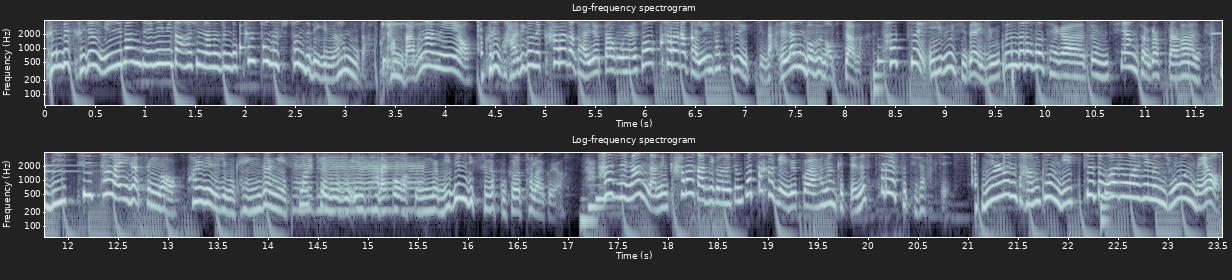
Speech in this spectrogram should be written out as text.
근데 그냥 일반 데님이다 하시려면 좀 더 쿨톤을 추천드리기는 합니다. 정답은 아니에요. 그리고 가디건에 카라가 달렸다고 해서 카라가 달린 셔츠를 입지 말라는 법은 없잖아. 셔츠 입으시되 요즘 들어서 제가 좀 취향 저격당한 니트 타이 같은 거 활용해 주시면 굉장히 스마트해 보이고 일 잘할 것 같고 뭔가 믿음직스럽고 그렇더라고요. 하지만 나는 카라 가디건을 좀 뽀짝하게 입을 거야 하면 그때는 스트라이프 티셔츠. 물론 단품 니트도 활용하시면 좋은데요.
